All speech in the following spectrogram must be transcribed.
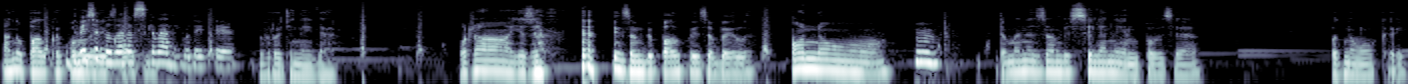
А ну палкою по Дивися, голові бо зараз кожну. скелет буде йти. Вроді не йде. Ура! Я за. Їх зомбі палкою забили. О, но! Хм. До мене зомбі селянин повзе. Одноокий.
